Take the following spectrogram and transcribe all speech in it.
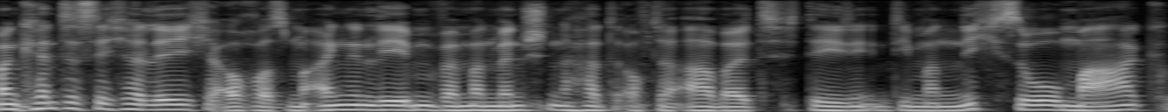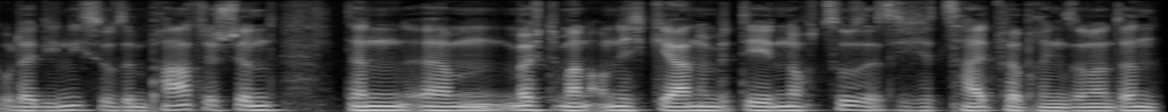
man kennt es sicherlich auch aus dem eigenen Leben, wenn man Menschen hat auf der Arbeit, die, die man nicht so mag oder die nicht so sympathisch sind, dann ähm, möchte man auch nicht gerne mit denen noch zusätzliche Zeit verbringen, sondern dann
